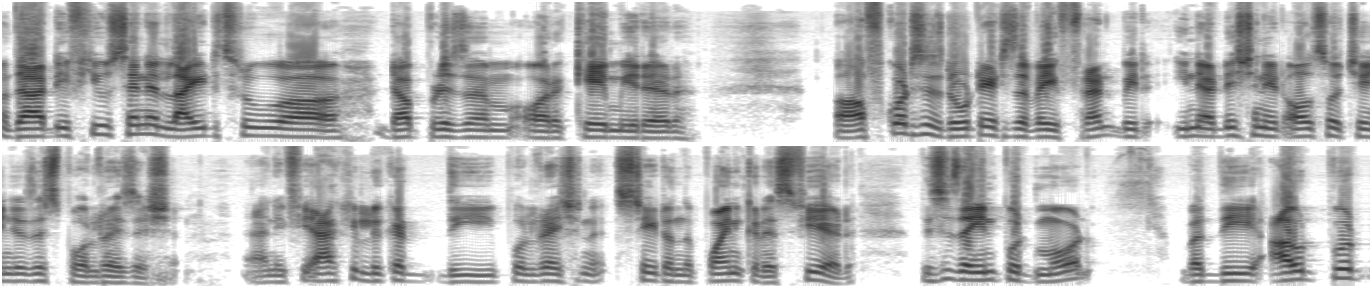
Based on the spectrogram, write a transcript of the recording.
that if you send a light through a Dove prism or a K mirror, uh, of course, it rotates the wave front, but in addition, it also changes its polarization. And if you actually look at the polarization state on the Poincare sphere, this is the input mode but the output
